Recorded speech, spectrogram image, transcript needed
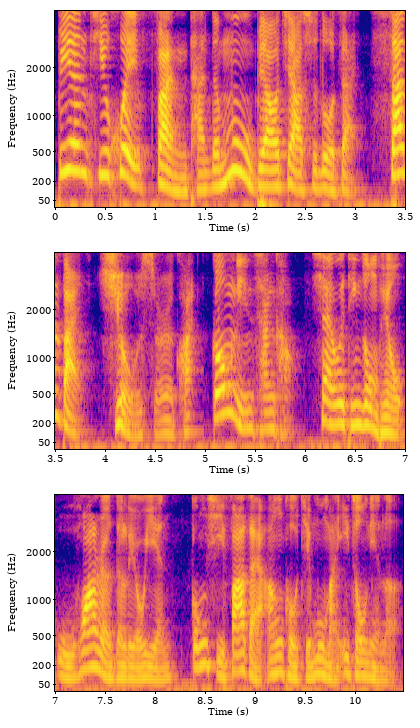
，BNT 会反弹的目标价是落在三百九十二块，供您参考。下一位听众朋友五花惹的留言：恭喜发仔 Uncle 节目满一周年了，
